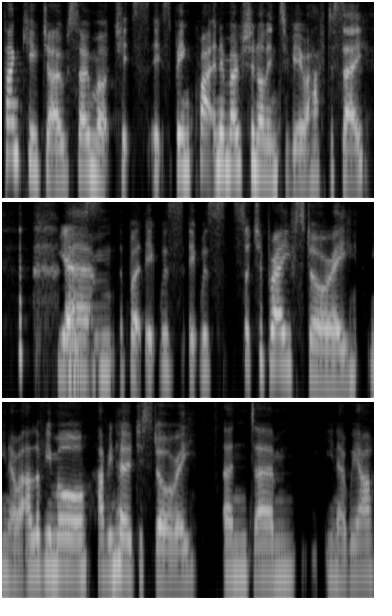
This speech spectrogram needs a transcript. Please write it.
thank you, Jo, so much. It's it's been quite an emotional interview, I have to say. Yes. Um, but it was it was such a brave story. You know, I love you more having heard your story. And um, you know, we are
